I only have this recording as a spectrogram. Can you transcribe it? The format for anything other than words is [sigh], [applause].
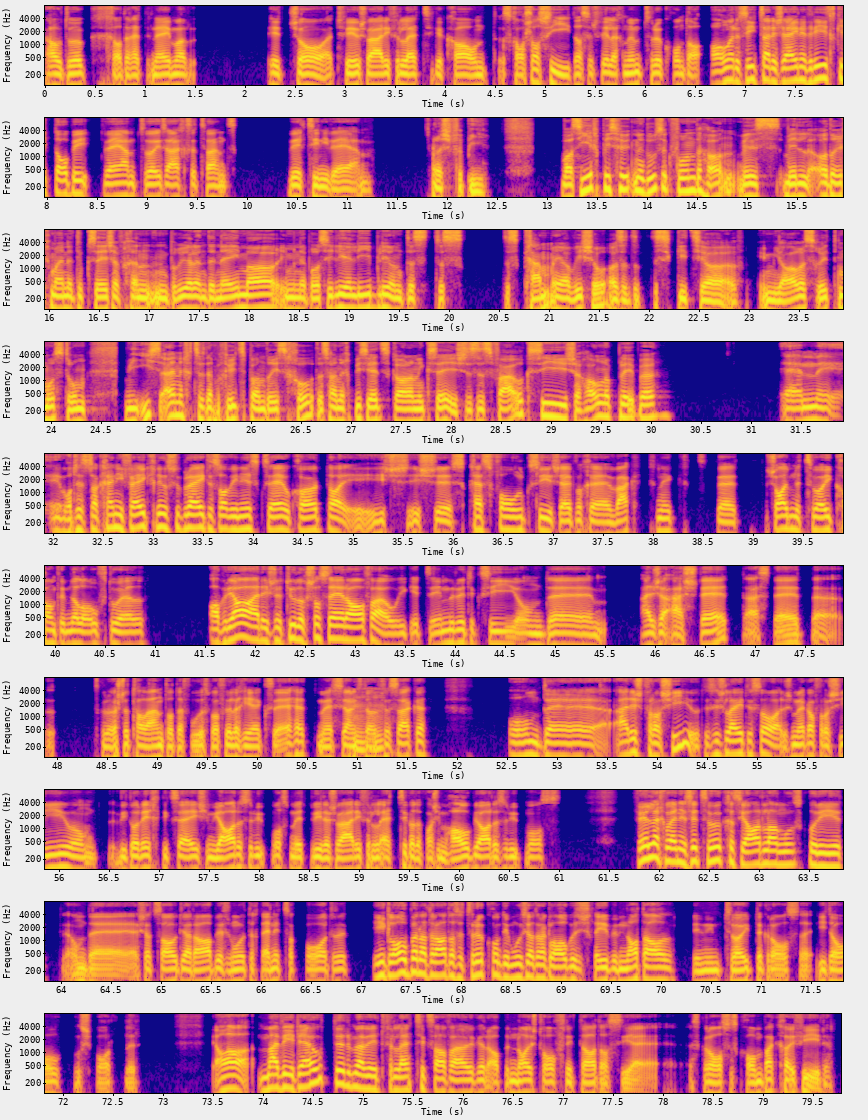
halt wirklich, oder hat der Neymar jetzt schon hat viele schwere Verletzungen gehabt und es kann schon sein, dass er vielleicht nicht mehr zurückkommt. Andererseits, er ist 31, Tobi, die WM 2026 wird seine WM. Das ist vorbei. Was ich bis heute nicht herausgefunden habe, weil, oder ich meine, du siehst einfach einen, einen brüllenden Neymar in einem Brasilien-Liebli und das, das, das kennt man ja wie schon. Also, das gibt's ja im Jahresrhythmus. Darum, wie ist eigentlich zu dem Kreuzbandriss gekommen? Das habe ich bis jetzt gar nicht gesehen. Ist es ein Foul gewesen? Ist er hängen geblieben? Ähm, ich wollte jetzt da keine Fake News verbreiten, so wie ich es gesehen und gehört habe. Ist, ist, ist kein Foul gewesen, ist einfach äh, weggeknickt. Äh, schon in einem Zweikampf, in einem Laufduell. Aber ja, er ist natürlich schon sehr anfällig, jetzt immer wieder gewesen. Und, äh, er ist ein Ästhet, Ästhet, äh, das grösste Talent, das der Fußball vielleicht je gesehen hat. Merci, mhm. ich dürfen sagen. Und äh, er ist fragil, das ist leider so. Er ist mega fragil und wie du richtig sagst, im Jahresrhythmus mit einer schweren Verletzung oder fast im Halbjahresrhythmus Vielleicht, wenn er es jetzt wirklich ein Jahr lang auskuriert und äh, ist ja Saudi-Arabien vermutlich dann nicht so gefordert. Ich glaube noch daran, dass er zurückkommt. Ich muss ja daran glauben, es ist ein bisschen beim Nadal, bei meinem zweiten grossen Idol als Sportler. Ja, man wird älter, man wird verletzungsanfälliger, aber noch ist die Hoffnung da, dass sie äh, ein grosses Comeback können feiern können.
